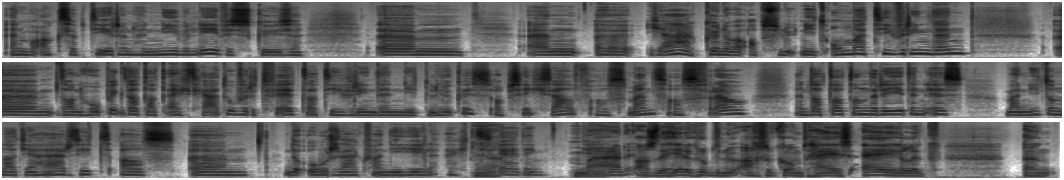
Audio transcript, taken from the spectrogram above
En we accepteren hun nieuwe levenskeuze. Um, en uh, ja, kunnen we absoluut niet om met die vriendin. Ehm, dan hoop ik dat dat echt gaat over het feit dat die vriendin niet leuk is op zichzelf, als mens, als vrouw. En dat dat dan de reden is, maar niet omdat je haar ziet als um, de oorzaak van die hele echtscheiding. Ja. Maar als de hele groep er nu achter komt, hij is eigenlijk een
